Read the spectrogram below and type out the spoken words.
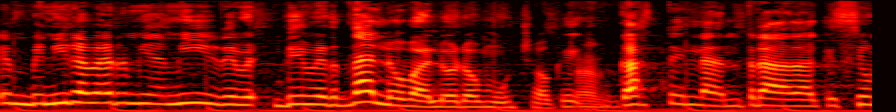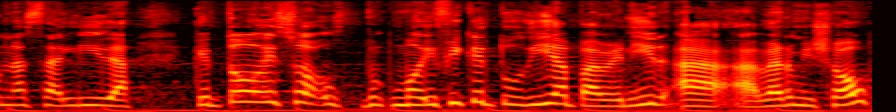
en venir a verme a mí? De, de verdad lo valoro mucho. Que Claro. gastes la entrada, que sea una salida, que todo eso modifique tu día para venir a, a ver mi show.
